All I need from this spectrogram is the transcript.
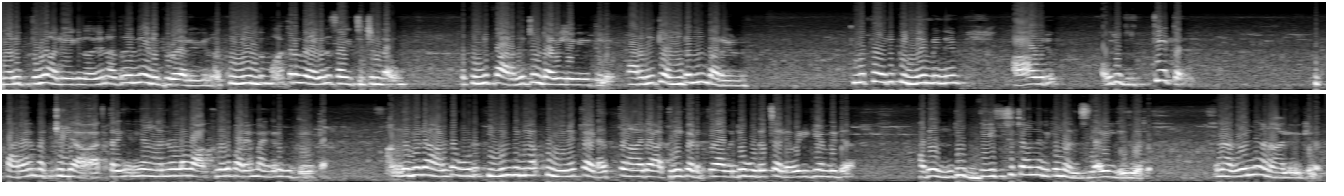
ഞാൻ ഇപ്പോഴും ആലോചിക്കുന്നത്. ഞാൻ അത് തന്നെയാണ് ഇപ്പോഴും ആലോചിക്കുന്നത്. കുഞ്ഞ് എന്തുമാത്രം വേദന സഹിച്ചിട്ടുണ്ടാവും. ആ കുഞ്ഞ് പറഞ്ഞിട്ടുണ്ടാവില്ലേ വീട്ടിൽ പറഞ്ഞിട്ടുണ്ടെന്നും പറയണു എന്നിട്ട് അവർ പിന്നെയും പിന്നെയും ആ ഒരു ഒരു വൃത്തിയായിട്ട് പറയാൻ പറ്റില്ല. അത്രയും എനിക്ക് അങ്ങനെയുള്ള വാക്കുകൾ പറയാൻ ഭയങ്കര ബുദ്ധിമുട്ടാണ് അങ്ങനെ ഒരാളുടെ കൂടെ പിന്നെയും പിന്നെ ആ കുഞ്ഞിനെ കിടത്തുക ആ രാത്രി കിടത്തുക അവന്റെ കൂടെ ചെലവഴിക്കാൻ വിടുക അത് എന്ത് ഉദ്ദേശിച്ചിട്ടാണെന്ന് എനിക്ക് മനസ്സിലായില്ല ഇതുവരെ. ഞാൻ അത് തന്നെയാണ് ആലോചിക്കുന്നത്.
